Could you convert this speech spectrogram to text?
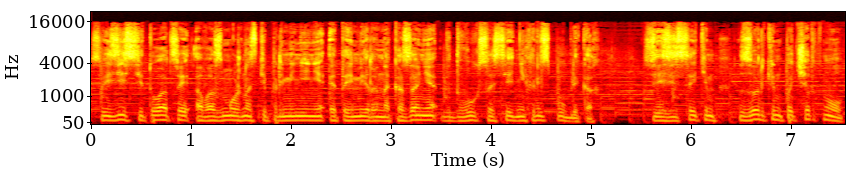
в связи с ситуацией о возможности применения этой меры наказания в двух соседних республиках. В связи с этим Зорькин подчеркнул,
